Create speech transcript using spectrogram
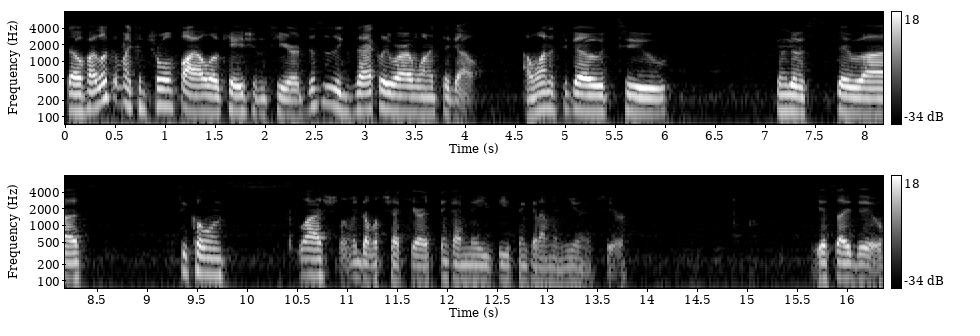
So if I look at my control file locations here, this is exactly where I want it to go. I want it to go to, it's going to go to, to uh, C colon slash, let me double check here. I think I may be thinking I'm in Unix here. Yes, I do.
